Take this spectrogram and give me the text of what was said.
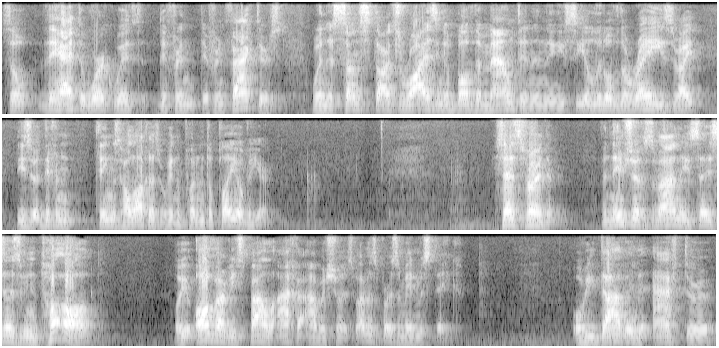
So they had to work with different different factors. When the sun starts rising above the mountain, and then you see a little of the rays, right? These are different things, halachas, we're going to put into play over here. He says further, the name Zman, he says, he says, or Yovar Vispal Acha Abashois. What if this person made a mistake? Or he davened after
